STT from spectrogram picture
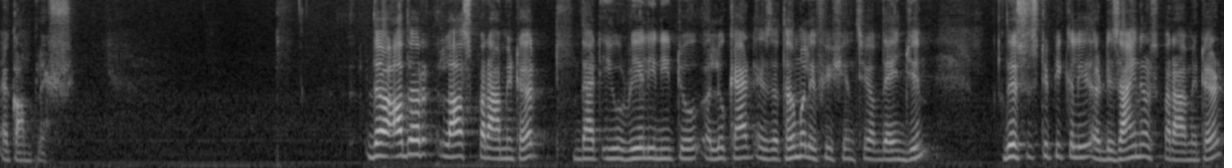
accomplish. The other last parameter that you really need to look at is the thermal efficiency of the engine. This is typically a designer's parameter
